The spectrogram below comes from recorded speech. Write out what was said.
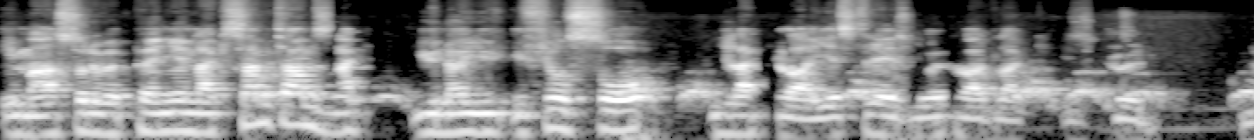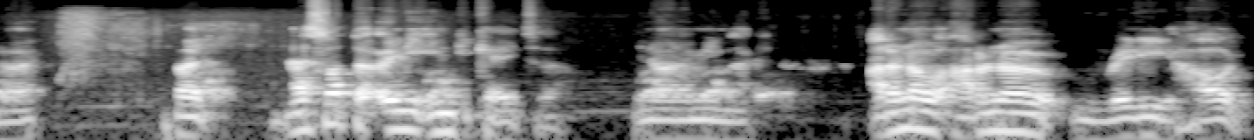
in my sort of opinion, like sometimes like you know you, you feel sore, you're like, oh, yesterday's workout like is good, you know, but that's not the only indicator. You know what I mean? Like I don't know, I don't know really how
